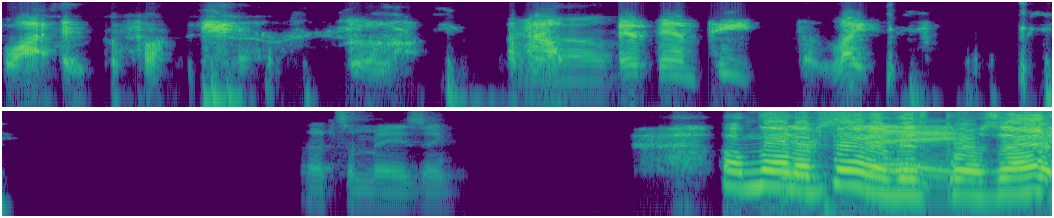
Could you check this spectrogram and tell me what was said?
twat is the fucking show. Ugh. I'm out. FMP the light. that's amazing. I'm not a Per fan of his per se.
